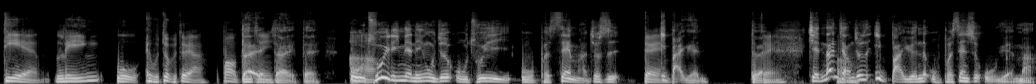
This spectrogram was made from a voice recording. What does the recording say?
点零五。哎，我对不对啊？帮我更正一下。对对对，五除以零点零五就是五除以五 percent 嘛，就是对一百元。对，对简单讲就是一百元的五 percent 是五元嘛。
